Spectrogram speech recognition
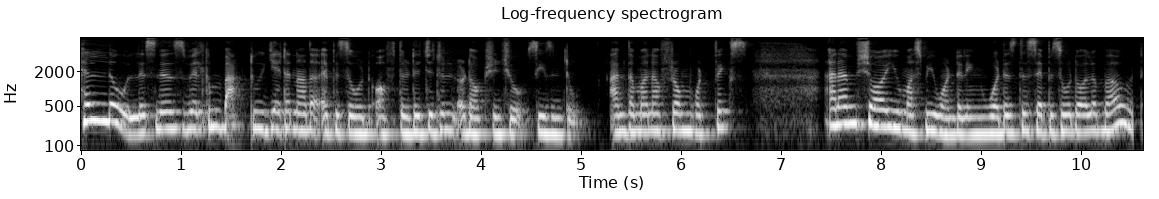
Hello, listeners. Welcome back to yet another episode of the Digital Adoption Show, Season 2. I'm Tamanna from WhatFix, and I'm sure you must be wondering what is this episode all about?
